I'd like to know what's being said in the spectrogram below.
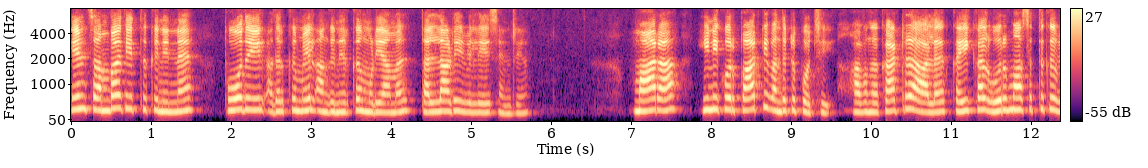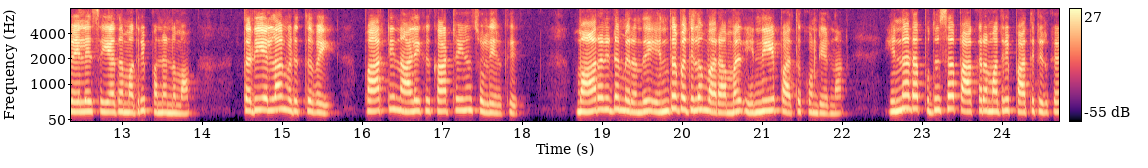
என் சம்பாத்தியத்துக்கு நின்ன போதையில் அதற்கு மேல் அங்கு நிற்க முடியாமல் தள்ளாடி வெளியே சென்றேன். மாறா இன்னைக்கு ஒரு பார்ட்டி வந்துட்டு போச்சு. அவங்க காட்டுற ஆளை கை கால் ஒரு மாசத்துக்கு வேலை செய்யாத மாதிரி பண்ணணுமாம். தடியெல்லாம் எடுத்து வை. பார்ட்டி நாளைக்கு காற்றேன்னு சொல்லியிருக்கு. மாறனிடமிருந்து எந்த பதிலும் வராமல் என்னையே பார்த்து கொண்டிருந்தான். என்னடா புதுசா பார்க்குற மாதிரி பார்த்துட்டு இருக்க?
